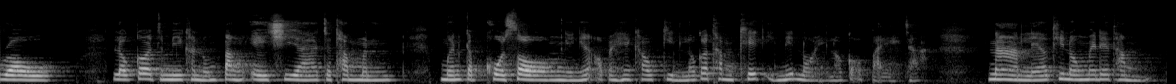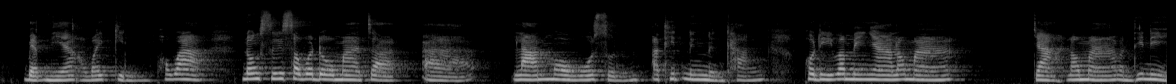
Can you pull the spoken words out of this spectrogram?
โรล แล้วก็จะมีขนมปังเอเชียจะทำมันเหมือนกับโคซองอย่างเงี้ยเอาไปให้เขากิน แล้วก็ทำเค้กอีกนิดหน่อย แล้วก็เอาไปจ้ะนานแล้วที่น้องไม่ได้ทำแบบนี้เอาไว้กิน เพราะว่าน้องซื้อซาวโดมาจาการ้านมอโวสุนอาทิตย์หนึ่งหนึ่งครั้ง พอดีว่าเมยาเรามาจ้ะเรามาวันที่นี่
